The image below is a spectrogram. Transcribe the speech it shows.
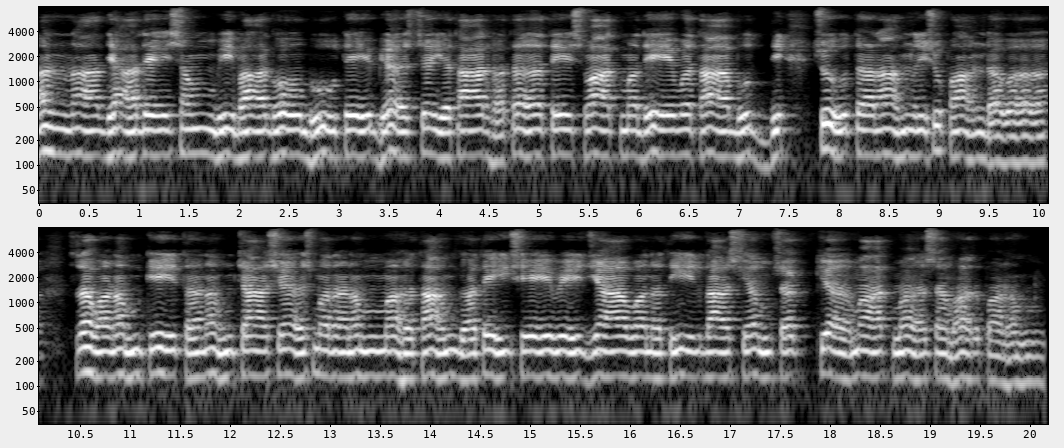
अन्नाध्यादेशं विभागो भूतेभ्यश्च यथार्हत ते स्वात्मदेवता बुद्धि सुतरां नृषु पाण्डव। श्रवणं, कीर्तनं चास्य स्मरणं महतां गते सेवे ज्यावनतीर्दास्यं शक्यमात्मसमर्पणम्।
